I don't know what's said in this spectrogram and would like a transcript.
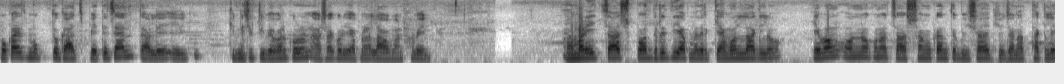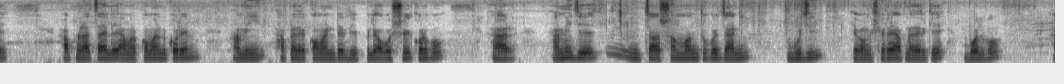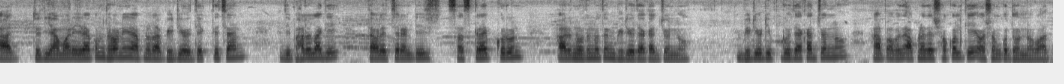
পোকা মুক্ত গাছ পেতে চান, তাহলে এই কীটনাশকটি ব্যবহার করুন, আশা করি আপনারা লাভবান হবেন। আমার এই চাষ পদ্ধতি আপনাদের কেমন লাগল? এবং অন্য কোনো চাষ সংক্রান্ত বিষয়ে কেউ জানার থাকলে আপনারা চাইলে আমার কমেন্ট করেন। আমি আপনাদের কমেন্টের রিপ্লাই অবশ্যই করব। আর আমি যে চাষ সম্বন্ধ জানি, বুঝি এবং সেটাই আপনাদেরকে বলব। আর যদি আমার এরকম ধরনের আপনারা ভিডিও দেখতে চান, যদি ভালো লাগে, তাহলে চ্যানেলটি সাবস্ক্রাইব করুন। আর নতুন নতুন ভিডিও দেখার জন্য, ভিডিওটি পুরো দেখার জন্য আপনাদের সকলকে অসংখ্য ধন্যবাদ।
